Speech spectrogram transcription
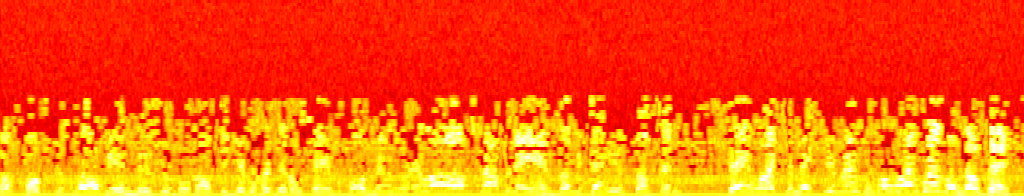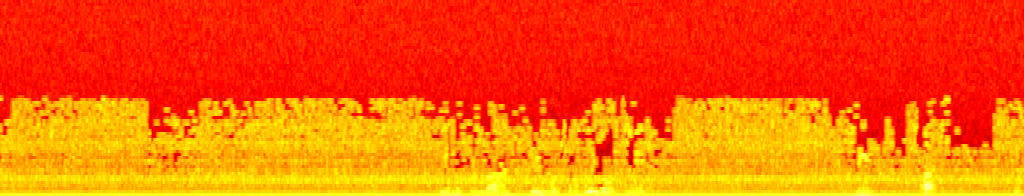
Some folks just love being miserable, don't they? You ever heard that old saying before? Misery loves company. And let me tell you something. They like to make you miserable right with them, don't they? We need to learn to do what the widow did. Jesus touched the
